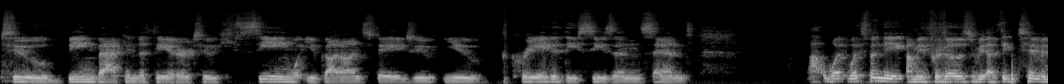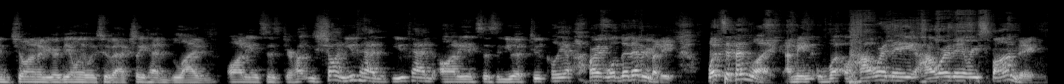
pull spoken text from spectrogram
to being back in the theater to seeing what you've got on stage you you've created these seasons and uh, what what's been the I mean for those of you I think Tim and Johanna you're the only ones who've actually had live audiences. Your Sean you've had you've had audiences and you have too Khalia? All right well then everybody what's it been like? I mean how are they how are they responding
